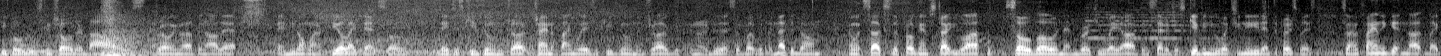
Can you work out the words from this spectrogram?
people lose control of their bowels, throwing up, and all that. And you don't want to feel like that, so they just keep doing the drug, trying to find ways to keep doing the drug in order to do that. So, but with the methadone, and what sucks, is the programs start you off so low and then work your way up instead of just giving you what you need at the first place. So I'm finally getting up, like,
